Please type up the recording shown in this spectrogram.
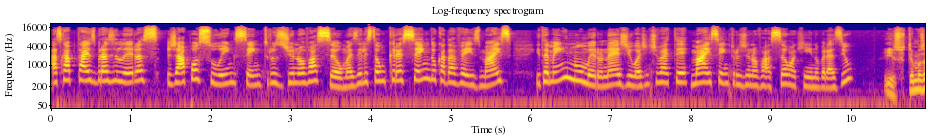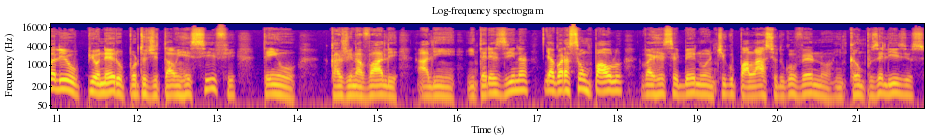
As capitais brasileiras já possuem centros de inovação, mas eles estão crescendo cada vez mais e também em número, né, Gil? A gente vai ter mais centros de inovação aqui no Brasil? Isso, temos ali o pioneiro Porto Digital em Recife, tem o Cajuína Vale ali em Teresina e agora São Paulo vai receber no antigo Palácio do Governo em Campos Elíseos,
